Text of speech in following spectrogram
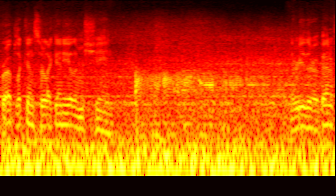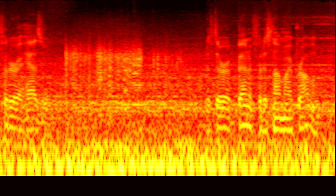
Replicants are like any other machine. They're either a benefit or a hazard. But if they're a benefit, it's not my problem.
